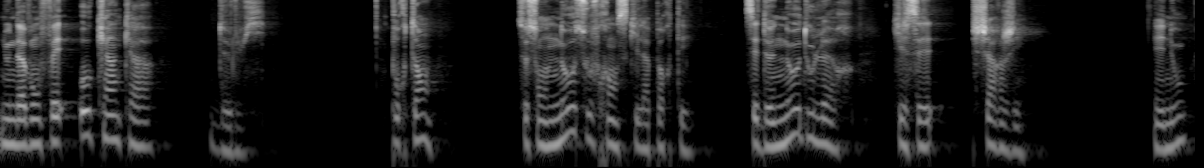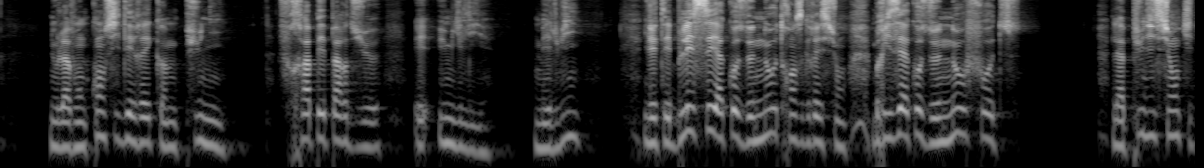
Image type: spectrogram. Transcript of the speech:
Nous n'avons fait aucun cas de lui. Pourtant, ce sont nos souffrances qu'il a portées, c'est de nos douleurs qu'il s'est chargé. Et nous, nous l'avons considéré comme puni, frappé par Dieu et humilié. Mais lui, il était blessé à cause de nos transgressions, brisé à cause de nos fautes. La punition qui,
